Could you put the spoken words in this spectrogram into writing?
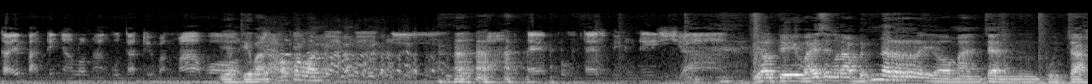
Kedae Pak D nyalon anggota dewan mawon. Ya, dewan apa, Wan? Partai Protes Indonesia. ya dewae sing ora bener ya mancen bocah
